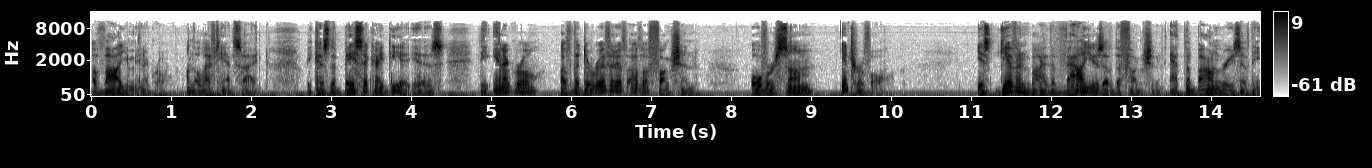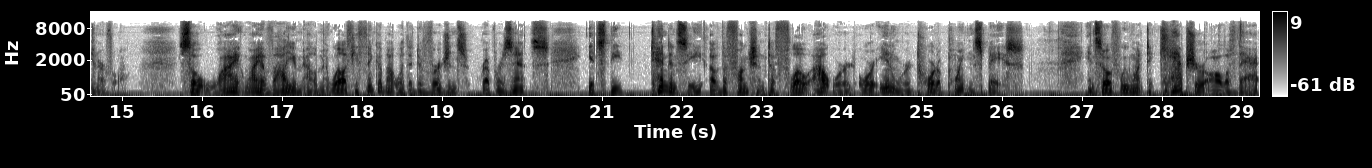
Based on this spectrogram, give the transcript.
a volume integral on the left-hand side? Because the basic idea is the integral of the derivative of a function over some interval is given by the values of the function at the boundaries of the interval. So why, why a volume element? Well, if you think about what the divergence represents, it's the tendency of the function to flow outward or inward toward a point in space. And so if we want to capture all of that,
